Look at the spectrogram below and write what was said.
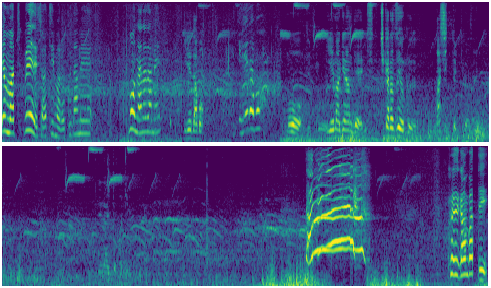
でもマッチプレーでしょ。あっち今6打目もう7打目入れダボ入れだももう入れ負けなんでつ力強くバシッといってください。入れないと負け。これで頑張って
